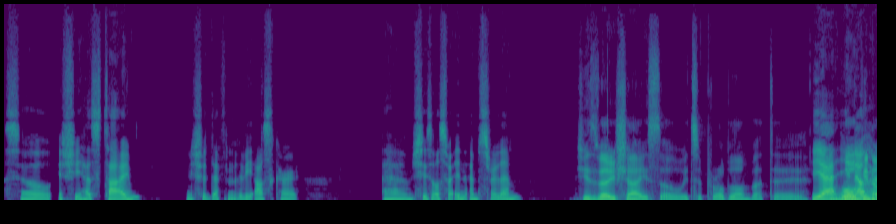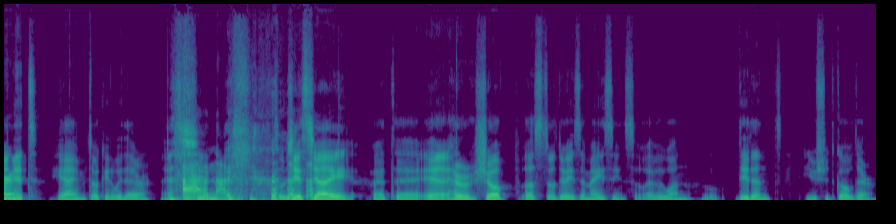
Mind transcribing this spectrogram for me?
So if she has time, you should definitely ask her. Um, she's also in Amsterdam. She's very shy, so it's a problem. But uh, Yeah, I'm you know on it. Yeah, I'm talking with her. Ah, she- nice. so she's shy, but uh, uh, her shop uh, studio is amazing. So everyone who didn't, you should go there.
